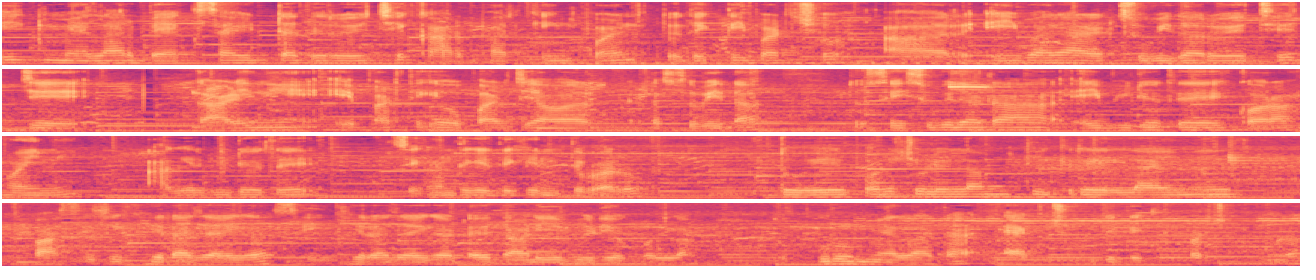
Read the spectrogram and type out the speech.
ঠিক মেলার ব্যাক সাইডটাতে রয়েছে কার পার্কিং পয়েন্ট তো দেখতেই পাচ্ছো আর এইবারে আর সুবিধা রয়েছে যে গাড়ি নিয়ে এপার থেকে ওপার যাওয়ার একটা সুবিধা। তো সেই সুবিধাটা এই ভিডিওতে করা হয়নি। আগের ভিডিওতে সেখান থেকে দেখে নিতে পারো। তো এরপরে চলে এলাম ঠিক রেল লাইনের পাশে যে ঘেরা জায়গা, সেই ঘেরা জায়গাটায় দাঁড়িয়ে ভিডিও করলাম। তো পুরো মেলাটা এক ছবিতে দেখতে পাচ্ছ তোমরা।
